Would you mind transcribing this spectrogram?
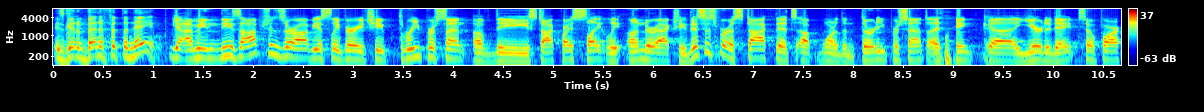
is going to benefit the name. Yeah, I mean, these options are obviously very cheap. 3% of the stock price, slightly under, actually. This is for a stock that's up more than 30%, I think, uh, year to date so far.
